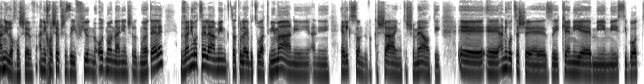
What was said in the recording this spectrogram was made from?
אני לא חושב. אני חושב שזה אפיון מאוד מאוד מעניין של הדמויות האלה ואני רוצה להאמין קצת אולי בצורה תמימה. אני אני אריקסון בבקשה אם אתה שומע אותי. אה, אה, אני רוצה שזה כן יהיה מסיבות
